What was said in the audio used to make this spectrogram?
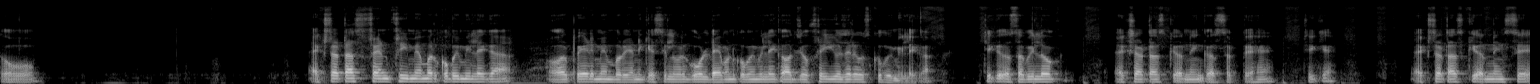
तो extra task friend free member को भी मिलेगा और पेड मेंबर यानी कि सिल्वर गोल्ड डायमंड को भी मिलेगा और जो फ्री यूज़र है, उसको भी मिलेगा। ठीक है तो सभी लोग एक्स्ट्रा टास्क की अर्निंग कर सकते हैं। ठीक है एक्स्ट्रा टास्क की अर्निंग से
